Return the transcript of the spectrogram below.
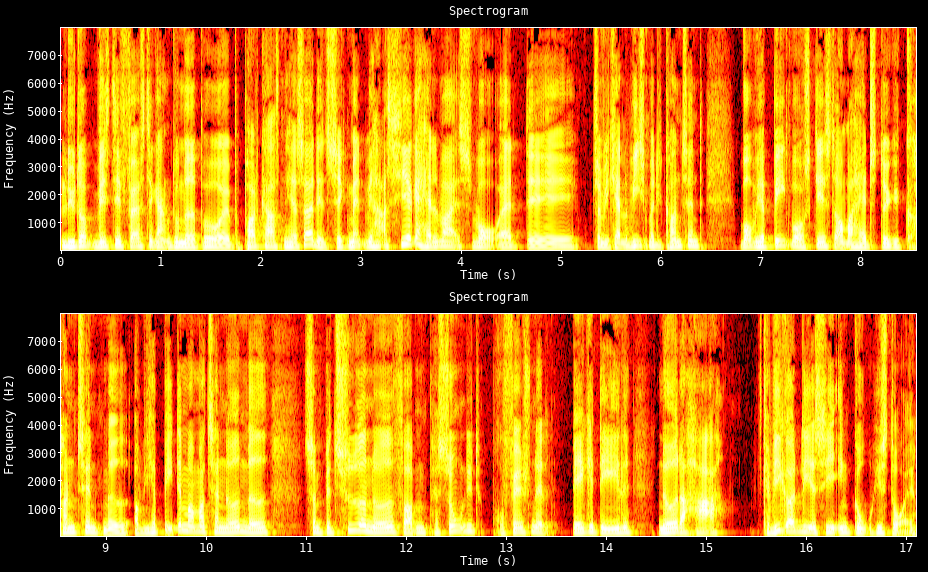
lytter, hvis det er første gang, du er med på, øh, på podcasten her, så er det et segment, vi har cirka halvvejs, hvor at, øh, som vi kalder Vis mig dit content, hvor vi har bedt vores gæster om at have et stykke content med, og vi har bedt dem om at tage noget med, som betyder noget for dem personligt, professionelt, begge dele, noget, der har, kan vi godt lide at sige, en god historie.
